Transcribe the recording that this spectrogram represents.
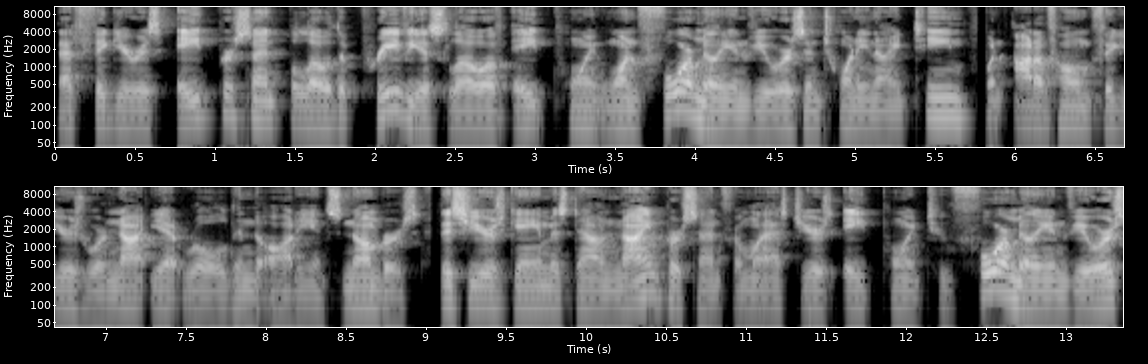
That figure is 8% below the previous low of 8.14 million viewers in 2019, when out of home figures were not yet rolled into audience numbers. This year's game is down 9% from last year's 8.24 million viewers.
